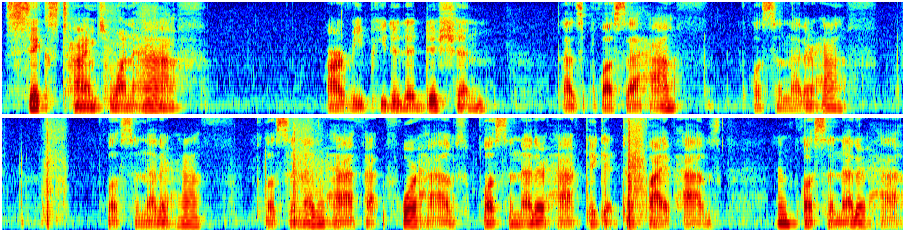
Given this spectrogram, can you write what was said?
Six times one half, our repeated addition, that's plus a half, plus another half, plus another half, plus another half at four halves, plus another half to get to five halves, and plus another half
